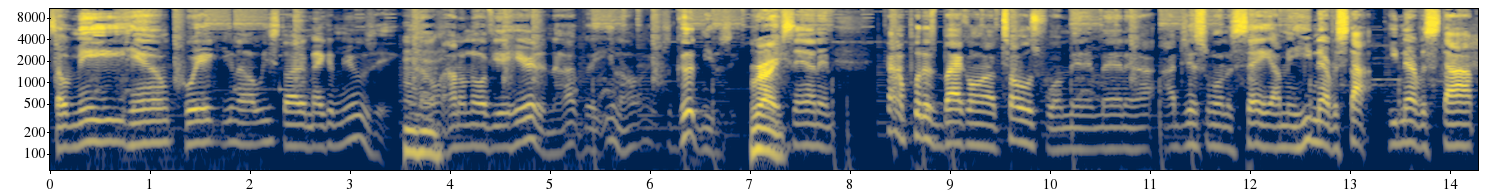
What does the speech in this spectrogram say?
So me, him, Quik, you know, we started making music. You Mm-hmm. know, I don't know if you're here or not, but you know, it was good music. You know what I'm Right. saying? And kind of put us back on our toes for a minute, man. And I, I just want to say, I mean, he never stopped. He never stopped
